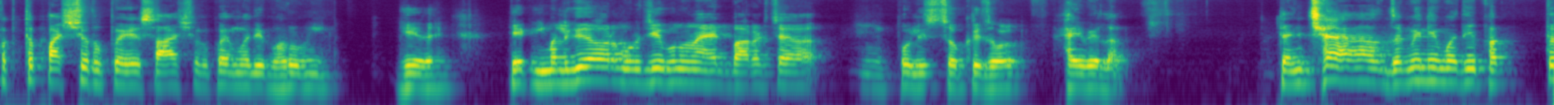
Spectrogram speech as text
फक्त पाचशे रुपये सहाशे रुपयामध्ये भरून हे आहे. एक मलगेवर गुरुजी म्हणून आहेत बारडच्या पोलीस चौकीजवळ हायवेला. त्यांच्या जमिनीमध्ये फक्त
